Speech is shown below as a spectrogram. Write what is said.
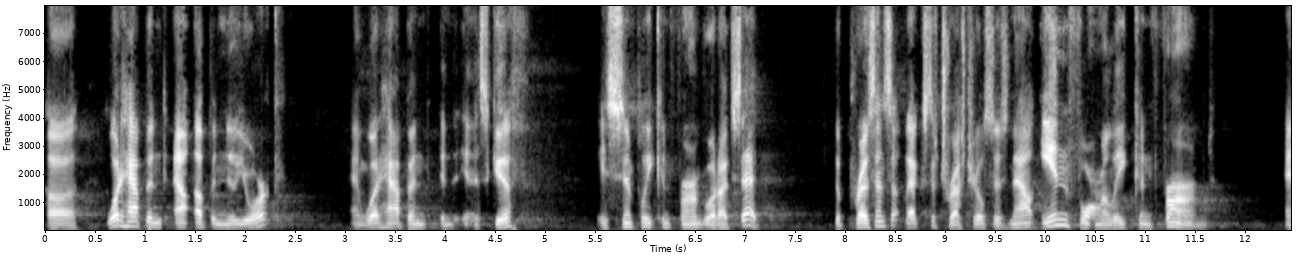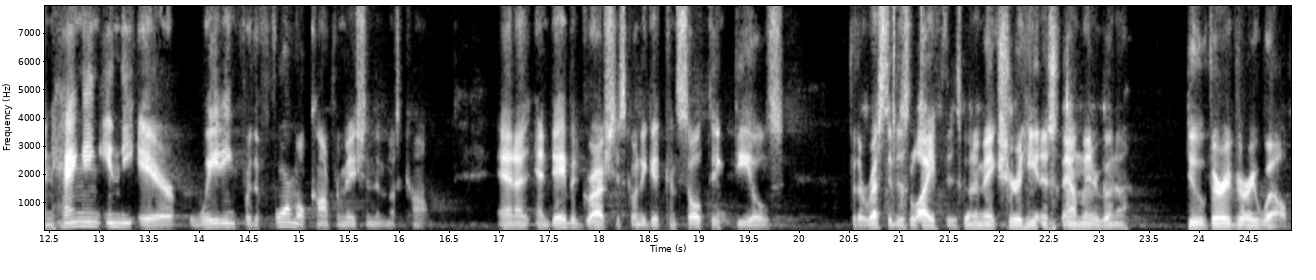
uh, what happened up in New York and what happened in, in the SCIF is simply confirmed what I've said. The presence of extraterrestrials is now informally confirmed and hanging in the air, waiting for the formal confirmation that must come. And, uh, and David Grusch is going to get consulting deals for the rest of his life that is going to make sure he and his family are going to do very, very well.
